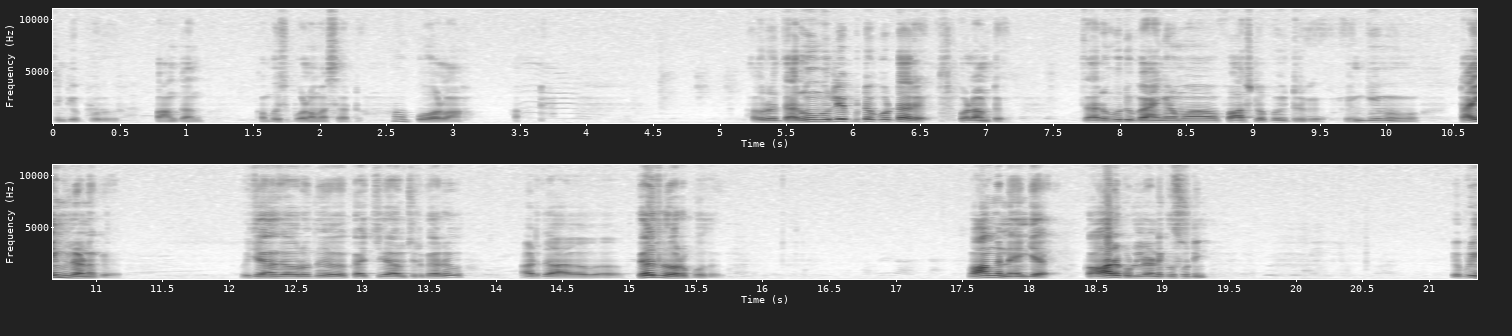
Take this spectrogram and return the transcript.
சிங்கப்பூர் பாங்காங் கம்போஸ் போகலாமா சார்? ஆ போகலாம் அவர் தருமபுரியிலே பிட்ட போட்டார் போகலாம்ட்டு தருமபுரி பயங்கரமாக ஃபாஸ்ட்டில் போயிட்டுருக்கு. எங்கேயும் டைம் இல்லை எனக்கு. விஜயகாந்த் அவர் வந்து கட்சி ஆரம்பிச்சிருக்காரு அடுத்து தேர்தல் வரப்போகுது. வாங்கண்ணே எங்கே காரைக்குடியில் எனக்கு ஷூட்டிங் எப்படி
